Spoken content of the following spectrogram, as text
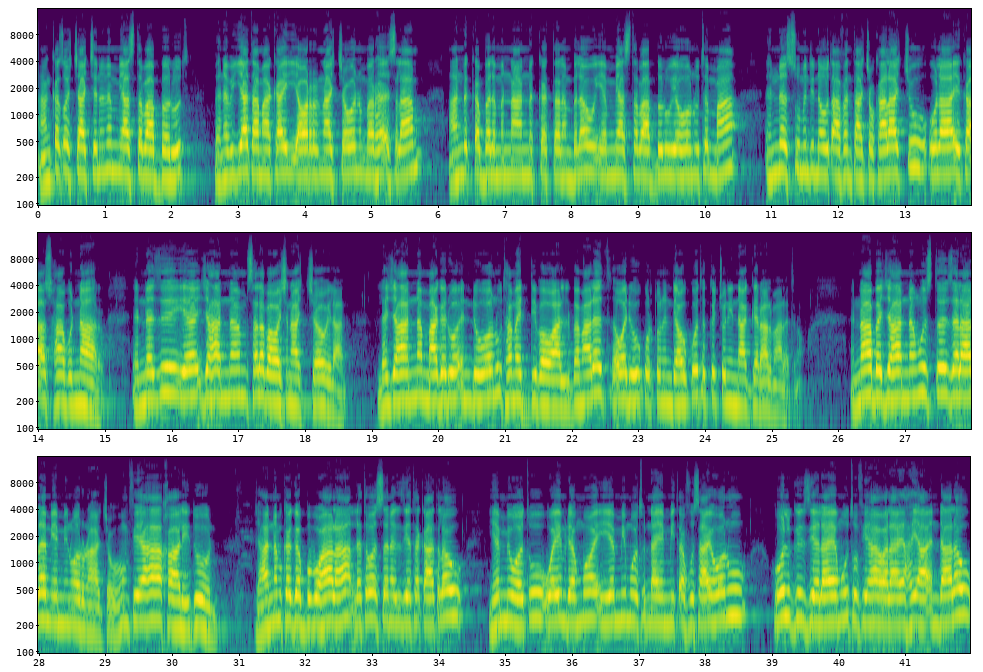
አንቀጾቻችንንም ያስተባበሉት በነቢያት አማካይ ያወረናቸውን መርህ እስላም አንቀበልምና አንከተልም ብለው የሚያስተባብሉ የሆኑትማ እነሱ ምንድ ነው ጣፈንታቸው ካላችሁ ኡላይከ አስሓቡ ናር እነዚህ የጀሃነም ሰለባዎች ናቸው ይላል ለጀሃነም ማገዶ እንዲሆኑ ተመድበዋል በማለት ወዲሁ ቁርጡን እንዲያውቁት እቅጩን ይናገራል ማለት ነው። እና በጀሃነም ውስጥ ዘላለም የሚኖሩ ናቸው። ሁም ፊሃ ካሊዱን ጀሃነም ከገቡ በኋላ ለተወሰነ ጊዜ ተቃጥለው የሚወጡ ወይም ደግሞ የሚሞቱና የሚጠፉ ሳይሆኑ ሁልጊዜ ላየሙቱ ፊሃ ወላ ያህያ እንዳለው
